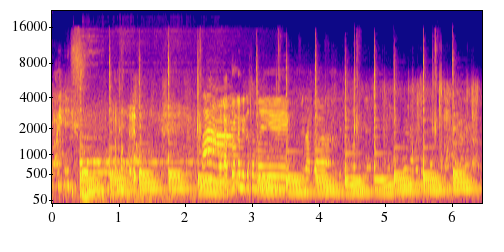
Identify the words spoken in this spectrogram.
bayas. Bye! Makatlo kami dito sa may pinaka... Thank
